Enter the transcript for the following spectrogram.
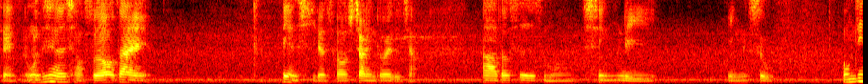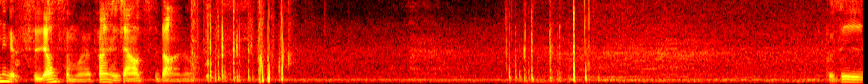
对我之前小时候在练习的时候，教练都会是讲啊，都是什么心理因素。忘记那个词叫什么了，突然很想要知道，你知道吗？不是，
